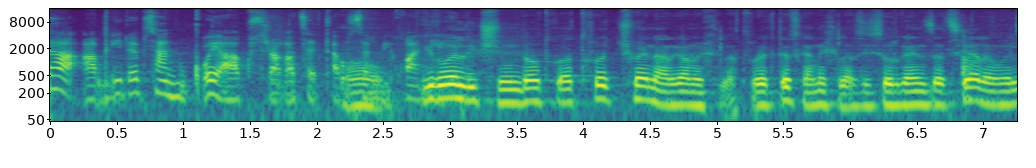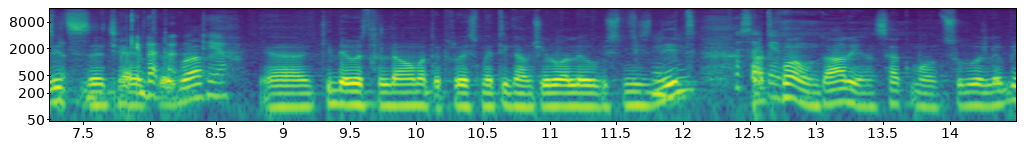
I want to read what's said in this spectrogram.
და აპირებს, ან უკვე აქვს რაღაც ეტაპზე მიყვანი. პირველ რიგში უნდა ვთქვათ, რომ ჩვენ არ განვიხილავთ პროექტებს, განიხილავს ის ორგანიზაცია, რომელიც ჩაერთვება. კიდევ ერთხელ დავამატებ, რომ ეს მეტი გამჭვირვალეობის მიზნით, რა თქმა უნდა არიან საკმაოდ სურველები,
